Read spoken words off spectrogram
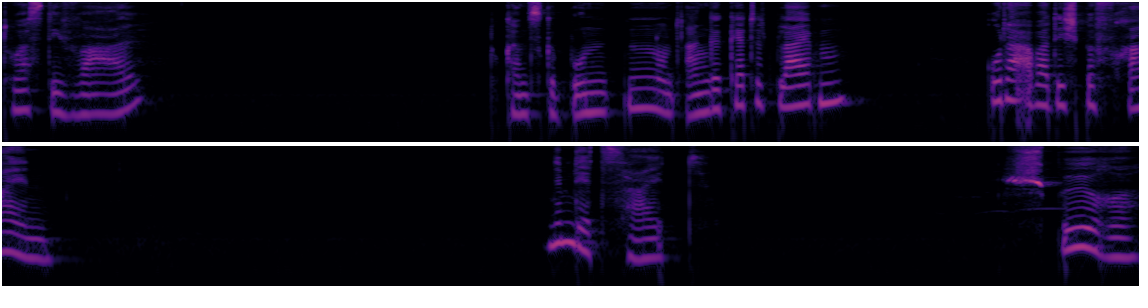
Du hast die Wahl. Du kannst gebunden und angekettet bleiben oder aber dich befreien. Nimm dir Zeit. Spüre.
